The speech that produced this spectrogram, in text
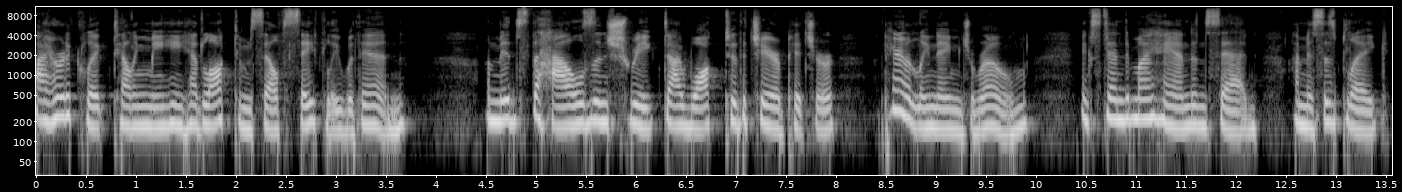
I heard a click telling me he had locked himself safely within. Amidst the howls and shrieked, I walked to the chair pitcher, apparently named Jerome, extended my hand and said, I'm Mrs. Blake,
